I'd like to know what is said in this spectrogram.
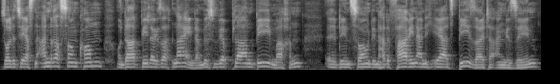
sollte zuerst ein anderer Song kommen. Und da hat Bela gesagt, nein, da müssen wir Plan B machen. Äh, den Song, den hatte Farin eigentlich eher als B-Seite angesehen.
